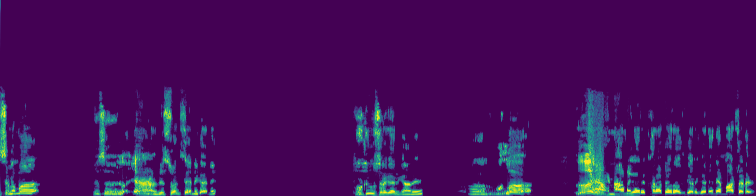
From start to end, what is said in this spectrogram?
సినిమా విశ్వ- విశ్వక్సేన్ కానీ ప్రొడ్యూసర్ గారు కానీ వాళ్ళ నాన్నగారు కరాటే రాజు గారు కానీ నేను మాట్లాడాను.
